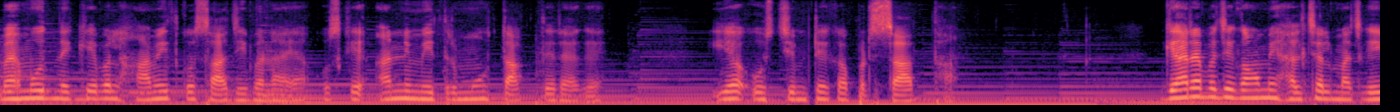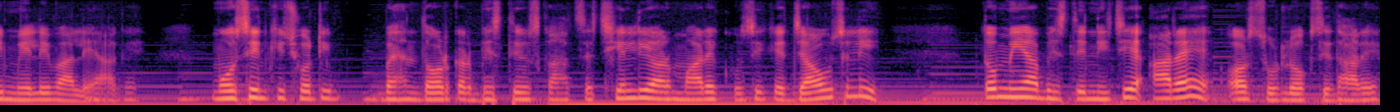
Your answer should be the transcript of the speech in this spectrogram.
महमूद ने केवल हामिद को साजी बनाया, उसके अन्य मित्र मुँह ताकते रह गए। यह उस चिमटे का प्रसाद था। ग्यारह बजे गाँव में हलचल मच गई, मेले वाले आ गए। मोहसिन की छोटी बहन दौड़कर भिस्ती उसका हाथ से छीन लिया और मारे खुशी के जा उछली। तो मियाँ भिस्ती नीचे आ रहे और सुरलोक सिधारे।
